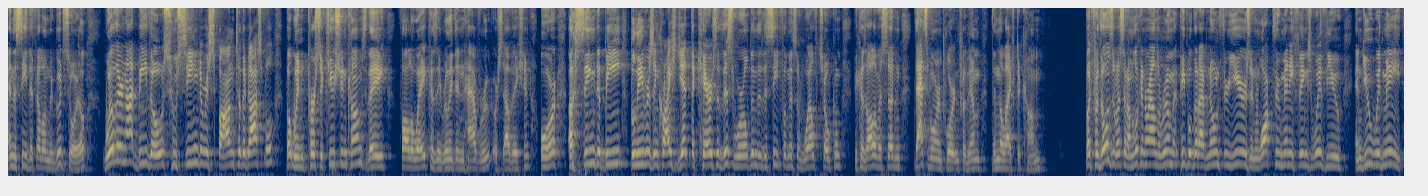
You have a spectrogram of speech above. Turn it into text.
and the seed that fell on the good soil, will there not be those who seem to respond to the gospel, but when persecution comes, they fall away because they really didn't have root or salvation, or uh, seem to be believers in Christ, yet the cares of this world and the deceitfulness of wealth choke them because all of a sudden that's more important for them than the life to come. But for those of us, and I'm looking around the room at people that I've known through years and walked through many things with you and you with me,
